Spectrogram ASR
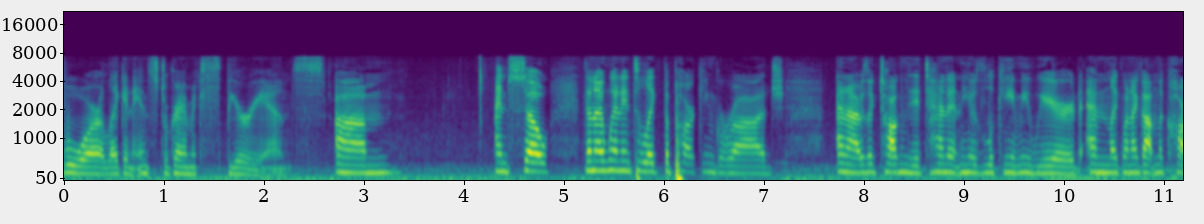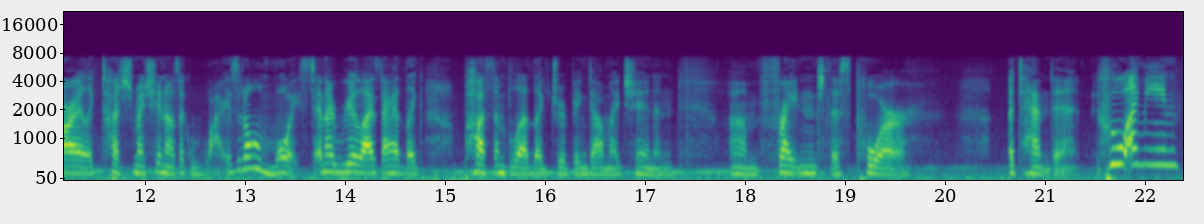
for like an Instagram experience. Um, and so then I went into like the parking garage and I was like talking to the attendant and he was looking at me weird. And like when I got in the car I like touched my chin. I was like why is it all moist? And I realized I had like pus and blood like dripping down my chin and um, frightened this poor attendant who I mean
